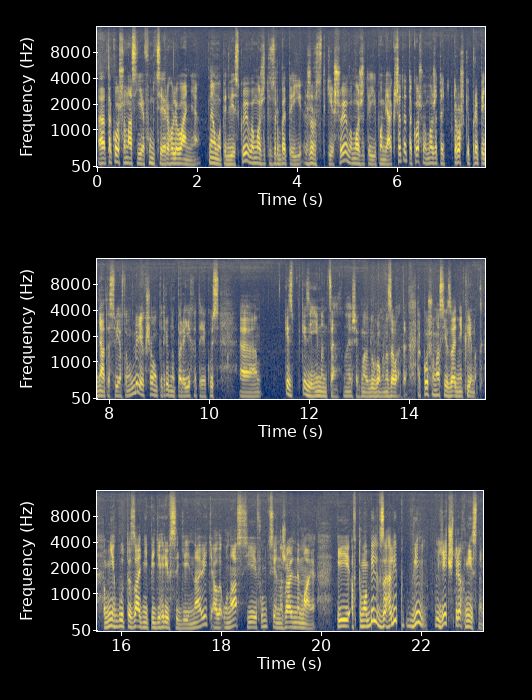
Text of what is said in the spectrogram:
А також у нас є функція регулювання пневмопідвіскою. Ви можете зробити її жорсткішою, ви можете її пом'якшити. Також ви можете трошки припідняти свій автомобіль, якщо вам потрібно переїхати якусь. Е- якесь гіменце, знаєш, як ми любимо називати. Також у нас є задній клімат. Міг бути задній підігрів сидінь навіть, але у нас цієї функції, на жаль, немає. І автомобіль взагалі він є чотирьохмісним.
